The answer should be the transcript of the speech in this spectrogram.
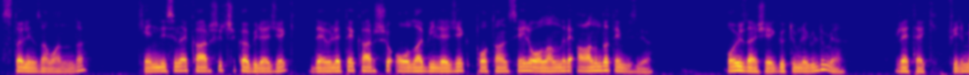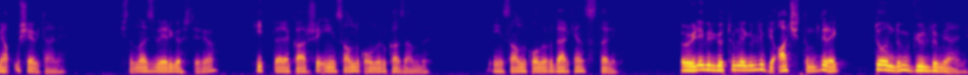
Stalin zamanında kendisine karşı çıkabilecek, devlete karşı olabilecek potansiyeli olanları anında temizliyor. O yüzden şey götümle güldüm ya. Retek film yapmış ya bir tane. İşte Nazileri gösteriyor. Hitler'e karşı insanlık onuru kazandı. İnsanlık onuru derken Stalin. Öyle bir götümle güldüm ki açtım direkt döndüm güldüm yani.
